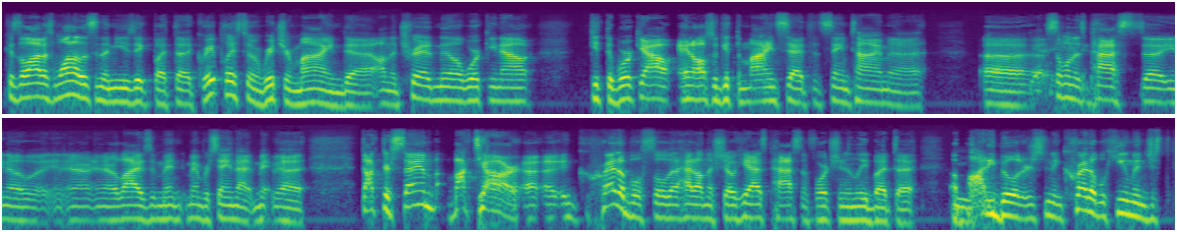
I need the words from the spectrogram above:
because a lot of us want to listen to music, but a great place to enrich your mind uh, on the treadmill, working out, get the workout, and also get the mindset at the same time. Uh, uh, Yeah, someone that's passed, uh, you know, in our, in our lives, I remember saying that. Uh, Dr. Sam Bakhtiar, an incredible soul that I had on the show. He has passed, unfortunately, but uh, a Mm. bodybuilder, just an incredible human, just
